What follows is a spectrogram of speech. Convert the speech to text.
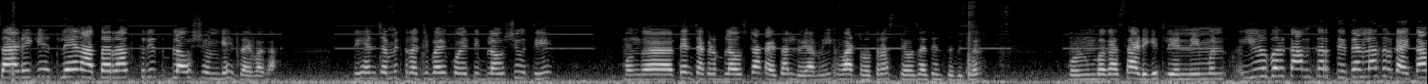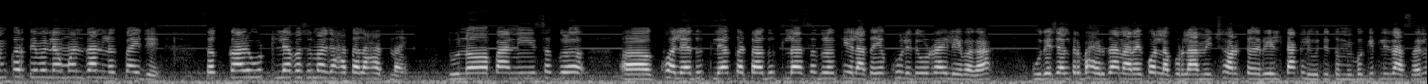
साडी घेतली ना आता रात्रीच ब्लाऊज शिवून घ्यायचा आहे बघा. ती ह्यांच्या मित्राची बायको आहे ती ब्लाऊज शिवती. मग त्यांच्याकडे ब्लाऊज टाकायला चाललोय आम्ही. वाटवत रस्त्यावर जाय त्यांचं बी घर. म्हणून बघा साडी घेतली आणि मन इळभर काम करते. त्यांना तर काय? काम करते म्हणल्यावर मन जाणलंच पाहिजे. सकाळी उठल्यापासून माझ्या हाताला हात नाही. धुणं पाणी सगळं खोल्या धुतल्या कटा धुतला सगळं केलं. आता एक खोली तेवढं राहिली बघा. उद्याच्याला तर बाहेर जाणार आहे कोल्हापूरला. आम्ही शॉर्ट रील टाकली होती तुम्ही बघितलीच असेल.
